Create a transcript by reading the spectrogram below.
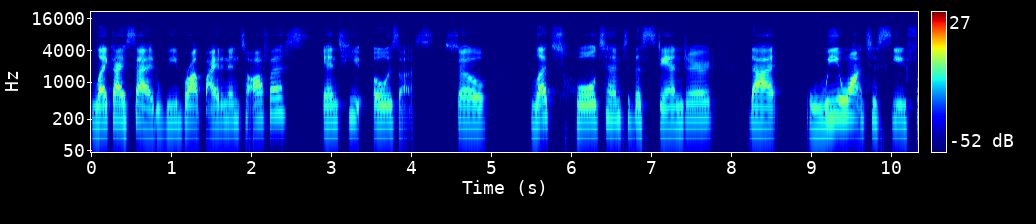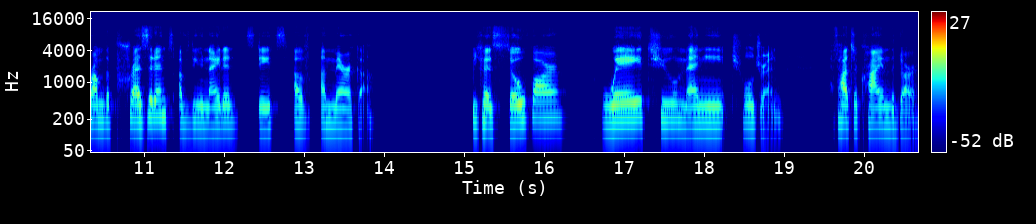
like i said we brought biden into office and he owes us so let's hold him to the standard that we want to see from the president of the united states of america. Because so far way too many children have had to cry in the dark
